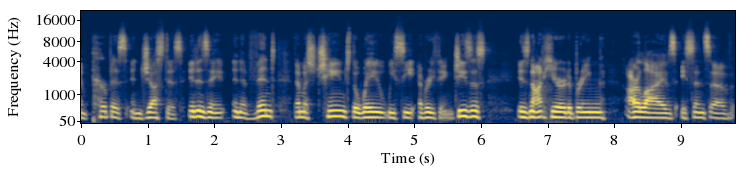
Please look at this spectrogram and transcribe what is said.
and purpose and justice. It is a, an event that must change the way we see everything. Jesus is not here to bring our lives a sense of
